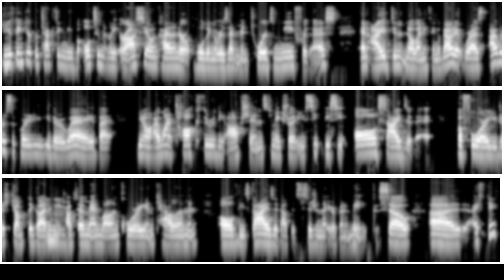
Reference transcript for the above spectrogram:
you think you're protecting me, but ultimately Horacio and Kyland are holding a resentment towards me for this. And I didn't know anything about it. Whereas I would have supported you either way. But, you know, I want to talk through the options to make sure that you see we see all sides of it before you just jump the gun and you Mhm. talk to Emanuel and Corey and Callum and all of these guys about the decision that you're going to make. So uh, I think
